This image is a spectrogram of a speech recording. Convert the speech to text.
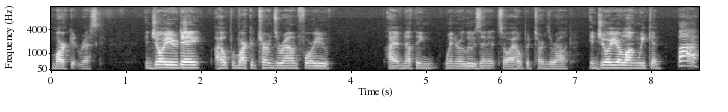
market risk. Enjoy your day. I hope the market turns around for you. I have nothing win or lose in it, so I hope it turns around. Enjoy your long weekend. Bye.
